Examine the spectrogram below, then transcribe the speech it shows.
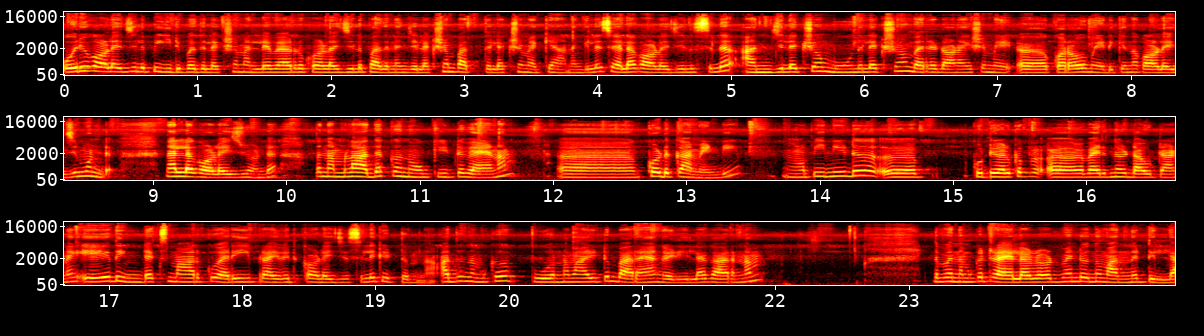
ഒരു കോളേജിൽ ഇപ്പോൾ ഇരുപത് ലക്ഷം അല്ലെ വേറൊരു കോളേജിൽ പതിനഞ്ച് ലക്ഷം പത്ത് ലക്ഷം ഒക്കെ ആണെങ്കിൽ ചില കോളേജിൽ അഞ്ച് ലക്ഷവും മൂന്ന് ലക്ഷവും വരെ ഡൊണേഷൻ ആ, കുറവ് മേടിക്കുന്ന കോളേജും ഉണ്ട് നല്ല കോളേജും ഉണ്ട് അപ്പോൾ നമ്മൾ അതൊക്കെ നോക്കിയിട്ട് വേണം കൊടുക്കാൻ വേണ്ടി. പിന്നീട് കുട്ടികൾക്ക് വരുന്ന ഒരു ഡൗട്ടാണ് ഏത് ഇൻഡെക്സ് മാർക്ക് വരെ ഈ പ്രൈവറ്റ് കോളേജസിൽ കിട്ടുമെന്ന് അത് നമുക്ക് പൂർണമായിട്ടും പറയാൻ കഴിയില്ല. കാരണം ഇതിപ്പോൾ നമുക്ക് ട്രയൽ അലോട്ട്മെന്റ് ഒന്നും വന്നിട്ടില്ല.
